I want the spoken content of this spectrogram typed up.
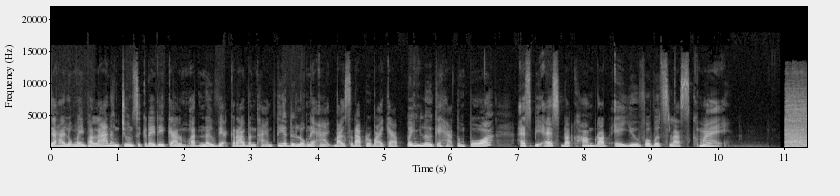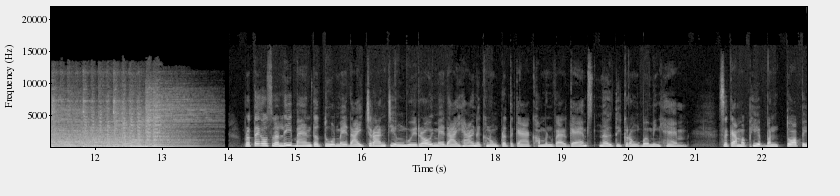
ចាស់ឲ្យលោកមេងផល្លានឹងជួនសេចក្តីរាយការណ៍លម្អិតនៅវគ្គក្រោយបន្ថែមទៀតឬលោកអ្នកអាចបើកស្ដាប់របាយការណ៍ពេញលើគេហទំព័រ sbs.com.au/ ខ្មែរ ប្រទេសអូស្ត្រាលីបានទទួលមេដាយច្រើនជាង100មេដាយហើយនៅក្នុងព្រឹត្តិការណ៍ Commonwealth Games នៅទីក្រុង Birmingham សកម្មភាពបន្ទាប់ពី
